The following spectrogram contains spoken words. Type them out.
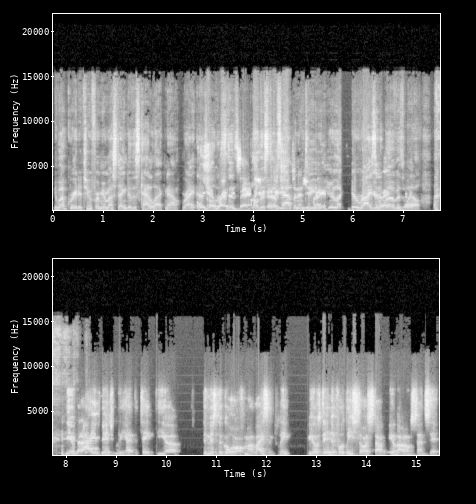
You upgraded too from your Mustang to this Cadillac now, right? Oh, yeah, all this right, exactly. All this stuff's happening to You're you. right. You're like you're rising You're right, above as right. well. yeah, but I eventually had to take the uh, the Mr. Go off my license plate because then the police started stopping me a lot on Sunset.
